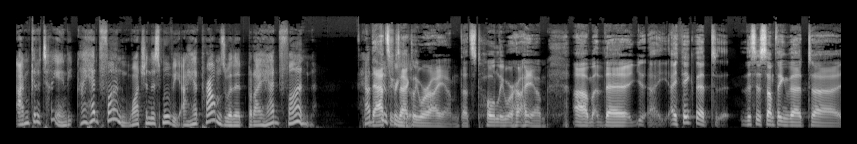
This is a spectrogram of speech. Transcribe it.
I'm going to tell you, Andy, I had fun watching this movie. I had problems with it, but I had fun. That's exactly you? where I am. That's totally where I am. Um, the I think that this is something that uh,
